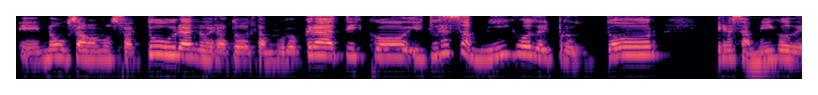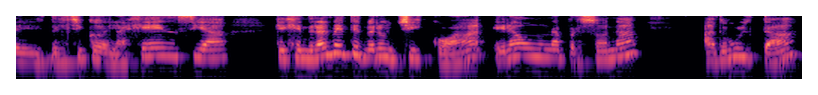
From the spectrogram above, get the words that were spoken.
eh, no usábamos factura, no era todo tan burocrático, y tú eras amigo del productor, eras amigo del, chico de la agencia, que generalmente no era un chico, ¿ah? era una persona adulta,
